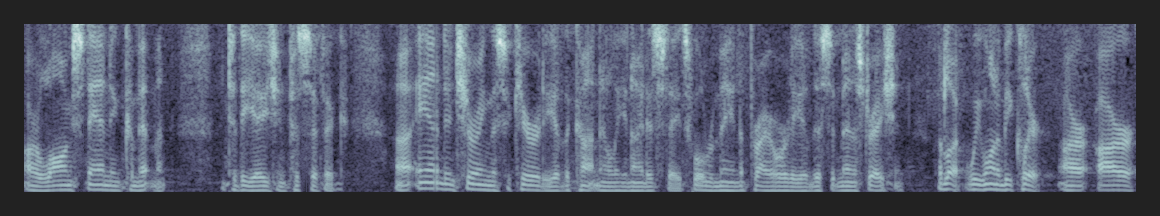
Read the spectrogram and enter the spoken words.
our long-standing commitment to the Asian Pacific, uh, and ensuring the security of the continental United States will remain the priority of this administration. But look, we want to be clear. Our our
